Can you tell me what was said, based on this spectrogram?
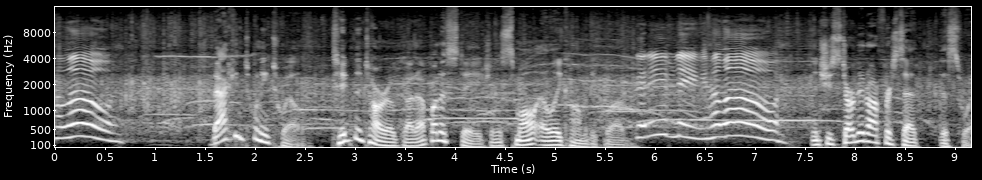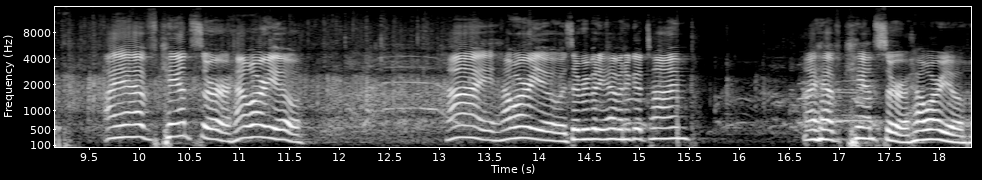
Hello. Back in 2012, Tig Notaro got up on a stage in a small LA comedy club, Good evening. Hello. and she started off her set this way. I have cancer. How are you? Hi, how are you? Is everybody having a good time? I have cancer. How are you?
